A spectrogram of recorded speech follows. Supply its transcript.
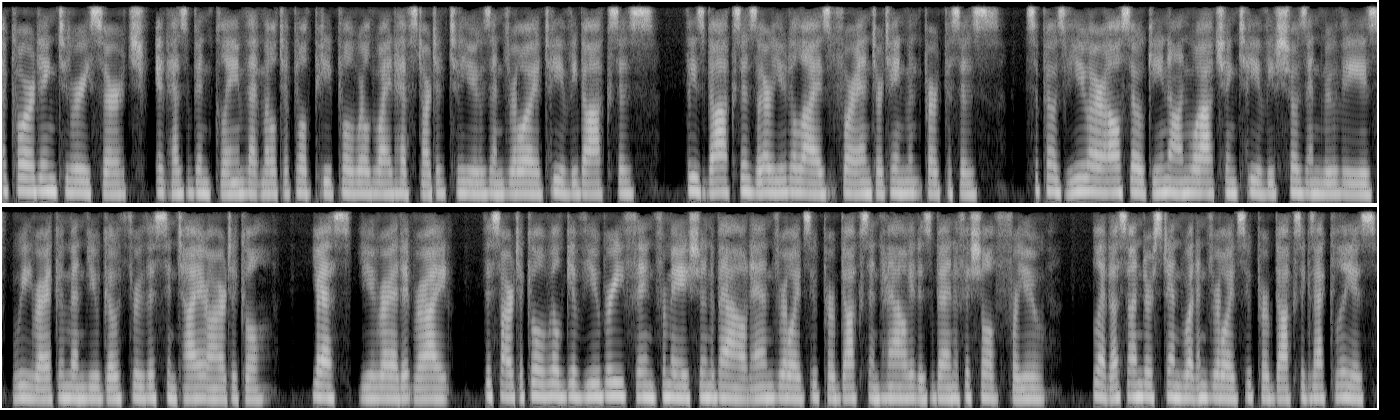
According to research, it has been claimed that multiple people worldwide have started to use Android TV boxes. These boxes are utilized for entertainment purposes. Suppose you are also keen on watching TV shows and movies, we recommend you go through this entire article. Yes, you read it right. This article will give you brief information about Android Superbox and how it is beneficial for you. Let us understand what Android Superbox exactly is.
